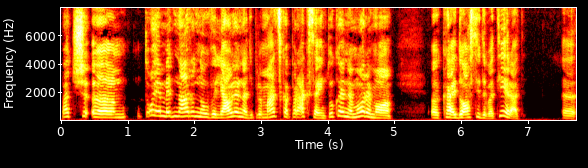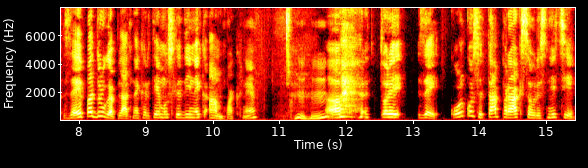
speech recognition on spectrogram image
pač um, to je mednarodno uveljavljena diplomatska praksa in tukaj ne moremo uh, kaj dosti debatirati. Uh, zdaj pa druga plat, ne, ker temu sledi nek ampak. Ne. Uh, torej, zdaj, koliko se ta praksa v resnici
